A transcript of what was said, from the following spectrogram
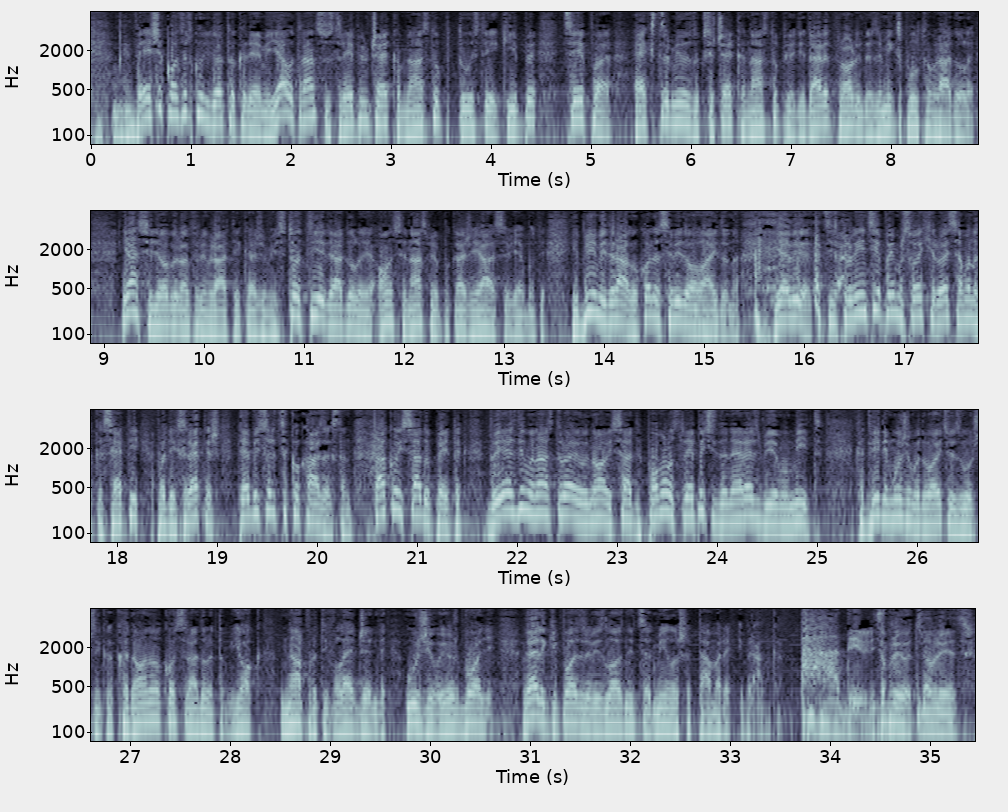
Beše mm. koncert kod Idiota Akademije. Ja u transu strepim, čekam nastup, tu ste ekipe, cepa ekstra muse dok se čeka nastup i odjedaret problem da za mix pultom Radule. Ja se ljobero otvorim vrata i kaže mi, sto ti Radule, on se nasmije pa kaže, ja sam jebote. I bi mi drago, kod da sam video Lajdona. Ja bi, kad si iz provincije pa imaš svoje heroje samo na kaseti, pa da ih sretneš, tebi srce ko Kazahstan. Tako i sad u petak. Dojezdimo nas troje u Novi Sad, pomalo strepeći da ne razbijemo mit. Kad vidim možemo dvojicu zvučnika, kad ono ko s Raduletom, jok, naprotiv, legende, uživo, još bolji. Veliki pozdrav iz Loznice od Miloša, Tamare i Branka. A, divni. Dobro jutro. Dobro jutro.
